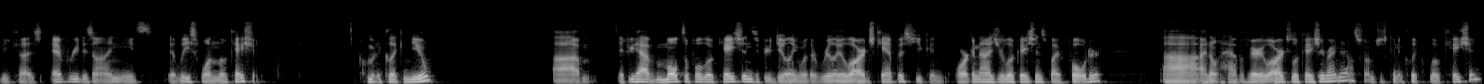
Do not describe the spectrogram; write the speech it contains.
because every design needs at least one location. I'm going to click new. Um, if you have multiple locations, if you're dealing with a really large campus, you can organize your locations by folder. Uh, I don't have a very large location right now, so I'm just going to click location.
